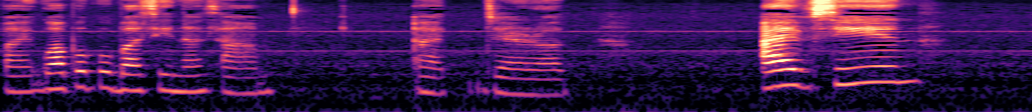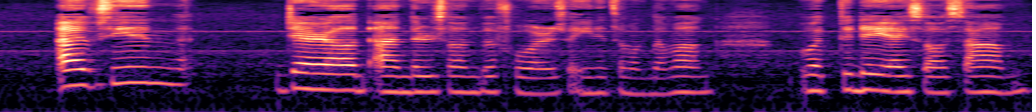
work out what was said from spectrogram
by. Gwapo po ba si na Sam at Gerald? I've seen I've seen Gerald Anderson before sa Init sa Magdamag. But today I saw Sam.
